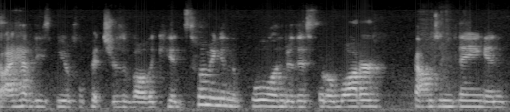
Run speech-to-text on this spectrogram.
I have these beautiful pictures of all the kids swimming in the pool under this little water fountain thing, and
